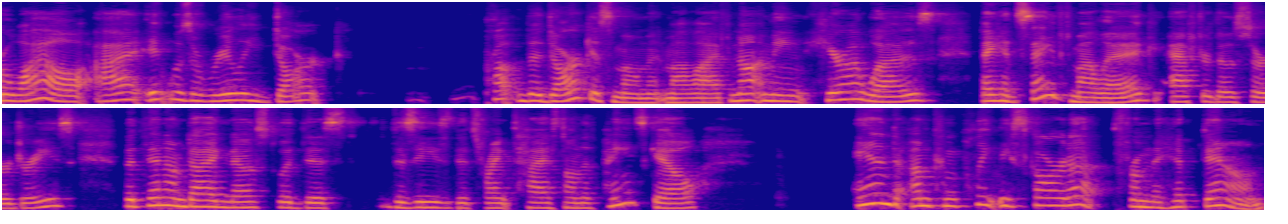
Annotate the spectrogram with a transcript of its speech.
a while, I it was a really dark pro- the darkest moment in my life. Not, I mean, here I was. They had saved my leg after those surgeries, but then I'm diagnosed with this disease that's ranked highest on the pain scale. And I'm completely scarred up from the hip down.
